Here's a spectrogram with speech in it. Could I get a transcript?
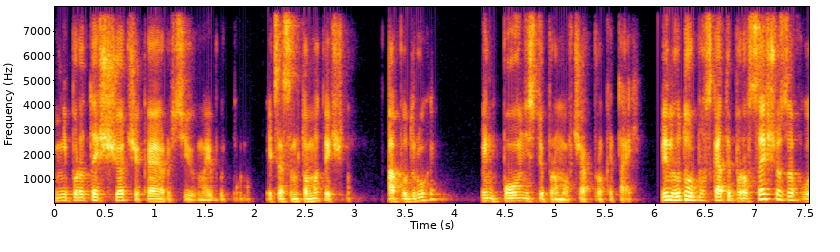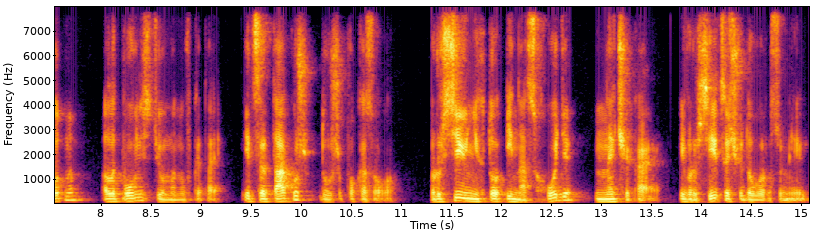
ні про те, що чекає Росію в майбутньому, і це симптоматично. А по-друге, він повністю промовчав про Китай. Він готовий був сказати про все, що завгодно, але повністю оминув Китай. І це також дуже показово. Росію ніхто і на сході не чекає, і в Росії це чудово розуміють.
